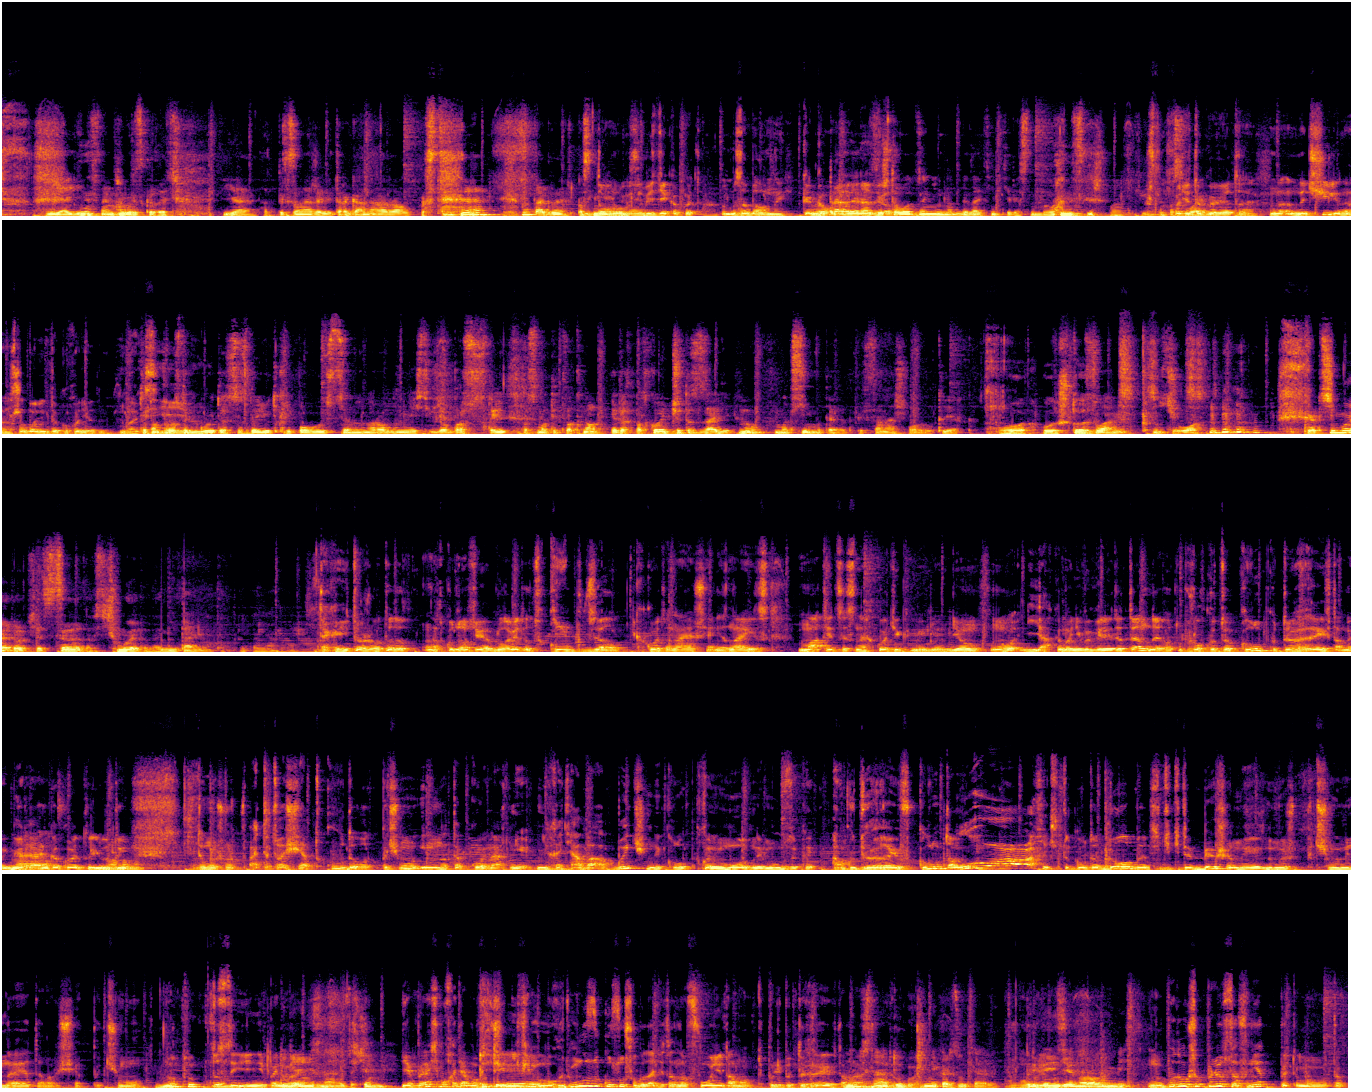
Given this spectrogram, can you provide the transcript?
Я единственное могу сказать, Я от персонажа Витрагана орал просто. Ну так, знаешь, Да, он, посмеивался. он везде какой-то забавный. Как Ну, правда, разве что вот за ним наблюдать интересно было. Смешно. Ходит по-своему. такой, это, на, на чили, на расслабоне такой ходит. То там просто какую-то создают криповую сцену на ровном месте, где он просто стоит, посмотрит в окно, этот подходит что-то сзади. Ну, Максим вот этот персонаж, о, клерк. О, ой, что с вами? Ничего. Как чему это вообще сцена-то? С чему это нагнетание-то? Непонятно. Так и тоже вот этот, откуда он себе в голове этот клуб взял? Какой-то, знаешь, я не знаю, из матрицы с наркотиками, где он, ну, якобы они выиграли этот тендер, вот он пришел в какой-то клуб, какой-то рейв, там играет Ну, какой-то лютый. ну, ну. Думаешь, вот а это вообще откуда? Вот почему именно такой, знаешь, не, не хотя бы обычный клуб, такой модной музыкой, а какой-то рейв клуб, там, что-то какого-то все какие-то бешеные. Думаешь, почему именно это вообще? Почему? Ну, тут, Просто я не тут понимаю. я не знаю, зачем. Я понимаю, если хотя бы в Тут течение и- фильма могут музыку слушал бы, да, где-то на фоне, там, типа, либо трек, там, Ну, не знаю, такое. тут, мне кажется, у тебя Ну, претензия на ровном месте. Ну, потому что плюсов нет, поэтому так,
